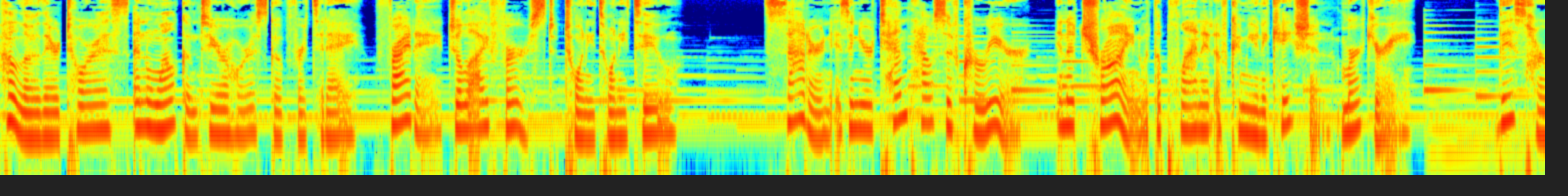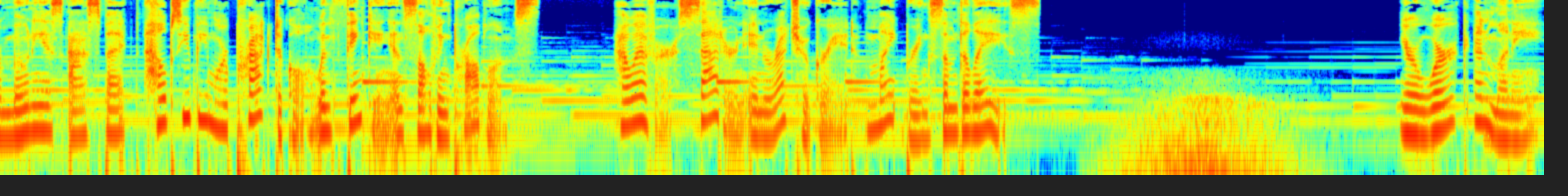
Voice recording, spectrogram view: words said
Hello there, Taurus, and welcome to your horoscope for today, Friday, July 1st, 2022. Saturn is in your 10th house of career in a trine with the planet of communication, Mercury. This harmonious aspect helps you be more practical when thinking and solving problems. However, Saturn in retrograde might bring some delays. Your work and money.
